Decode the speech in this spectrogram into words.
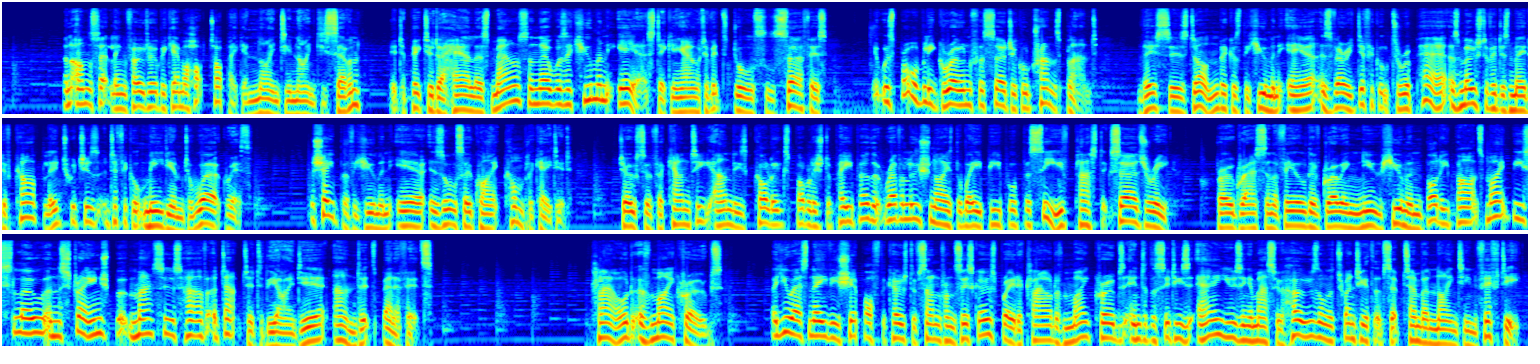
An unsettling photo became a hot topic in 1997. It depicted a hairless mouse and there was a human ear sticking out of its dorsal surface. It was probably grown for surgical transplant. This is done because the human ear is very difficult to repair as most of it is made of cartilage, which is a difficult medium to work with. The shape of a human ear is also quite complicated. Joseph Vacanti and his colleagues published a paper that revolutionized the way people perceive plastic surgery. Progress in the field of growing new human body parts might be slow and strange, but masses have adapted to the idea and its benefits. Cloud of microbes. A US Navy ship off the coast of San Francisco sprayed a cloud of microbes into the city's air using a massive hose on the 20th of September 1950.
